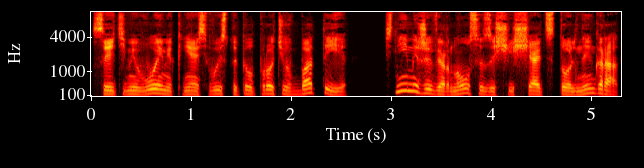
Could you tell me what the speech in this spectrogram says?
С этими воями князь выступил против Батыя, с ними же вернулся защищать Стольный град.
